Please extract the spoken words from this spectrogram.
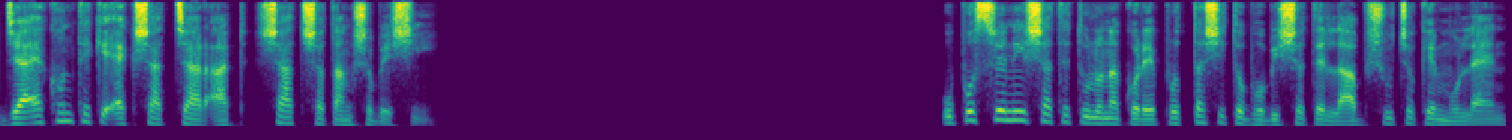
যা এখন থেকে এক সাত চার আট সাত শতাংশ বেশি। উপশ্রেণীর সাথে তুলনা করে প্রত্যাশিত ভবিষ্যতের লাভ সূচকের মূল্যায়ন,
